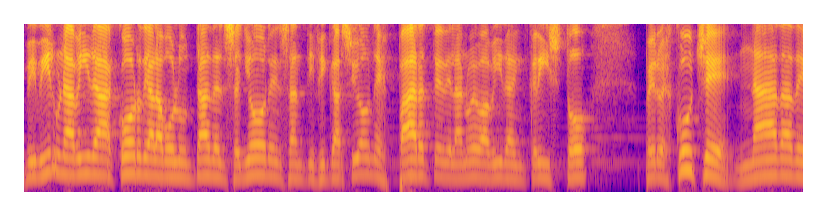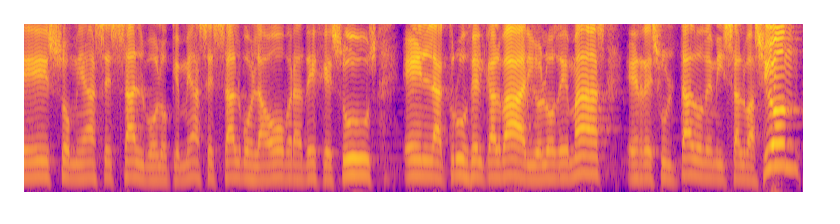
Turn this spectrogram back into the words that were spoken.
vivir una vida acorde a la voluntad del Señor en santificación, es parte de la nueva vida en Cristo. Pero escuche, nada de eso me hace salvo. Lo que me hace salvo es la obra de Jesús en la cruz del Calvario. Lo demás es resultado de mi salvación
